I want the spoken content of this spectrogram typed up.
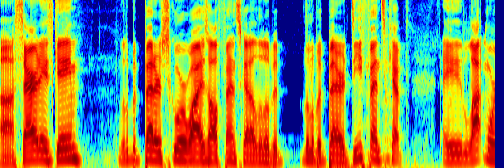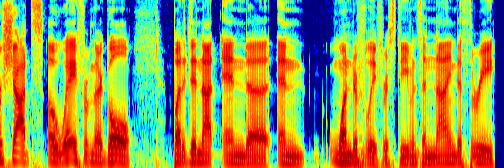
Uh, Saturday's game, a little bit better score wise. Offense got a little bit little bit better. Defense kept a lot more shots away from their goal, but it did not end uh, end wonderfully for Stevenson. Nine to three,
